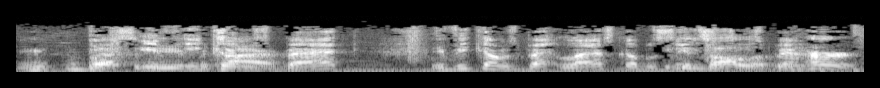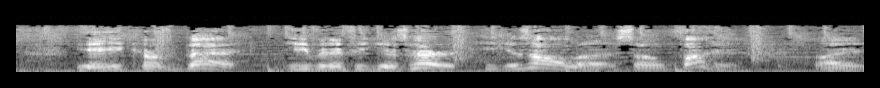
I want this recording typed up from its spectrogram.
But if he comes back, if he comes back, last couple He seasons all he's been it. hurt. Yeah, he comes back. Even if he gets hurt, he gets all of it. So fuck it. Like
